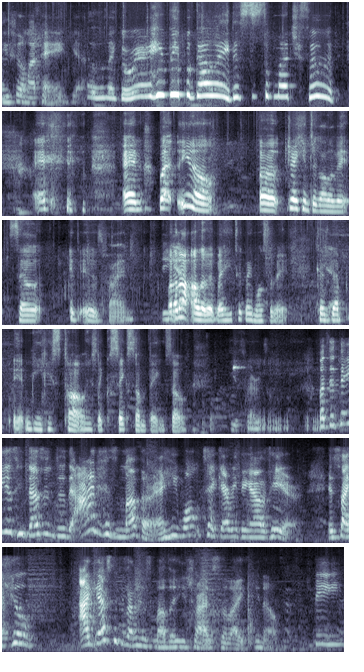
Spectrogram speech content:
You feel my pain. Yes. I was like, where are you people going? This is too much food. and but you know, uh Draken took all of it, so it, it was fine. Well, Yeah. not all of it, but he took like most of it because Yeah. that I mean, he's tall. He's like six something. So He's very tall. But the thing is, he doesn't do that. I'm his mother, and he won't take everything out of here. It's like he'll, I guess, because I'm his mother, he tries to like, you know, be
